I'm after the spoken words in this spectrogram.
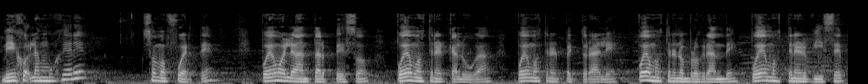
Me dijo, las mujeres somos fuertes, podemos levantar peso, podemos tener caluga, podemos tener pectorales, podemos tener hombros grandes, podemos tener bíceps,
